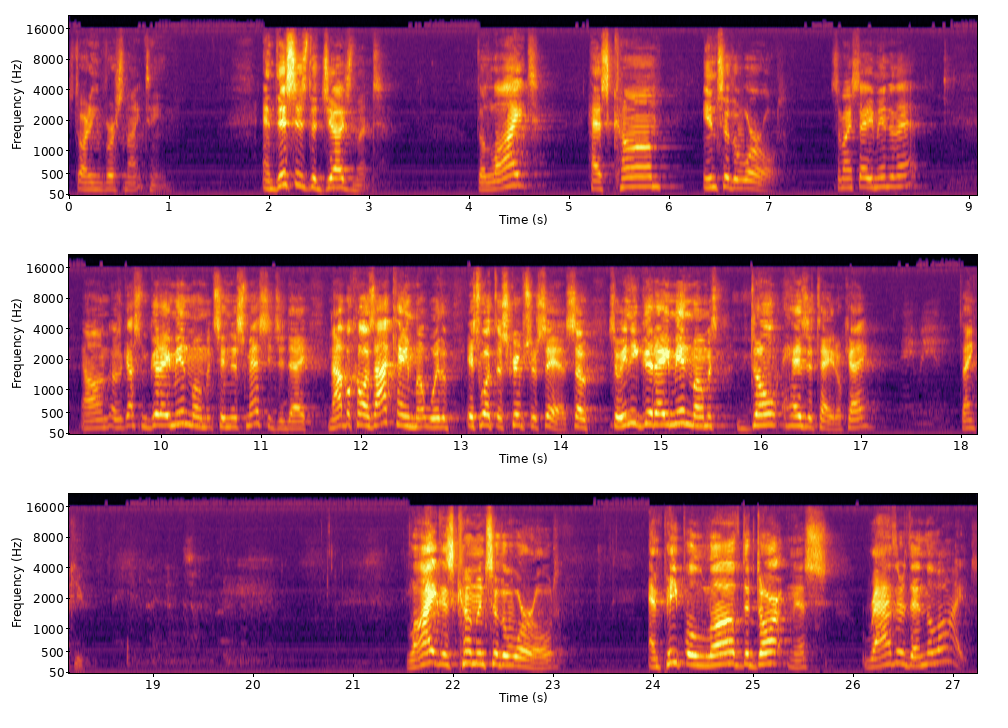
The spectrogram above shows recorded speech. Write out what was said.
Starting in verse 19. And this is the judgment. The light has come into the world. Somebody say amen to that? Now, I've got some good amen moments in this message today, not because I came up with them, it's what the scripture says. So, so any good amen moments, don't hesitate, okay? Amen. Thank you. Light has come into the world, and people love the darkness rather than the light.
